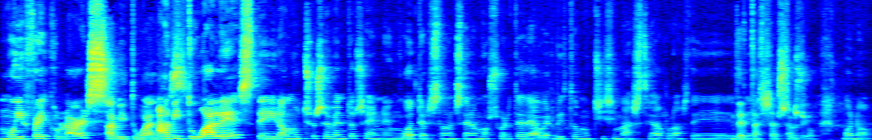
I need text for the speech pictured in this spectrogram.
muy regulars, Habituales. habituales de ir a muchos eventos en, en Waterstones. Tenemos suerte de haber visto muchísimas charlas de, De Tasha estos Suri. Bueno,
